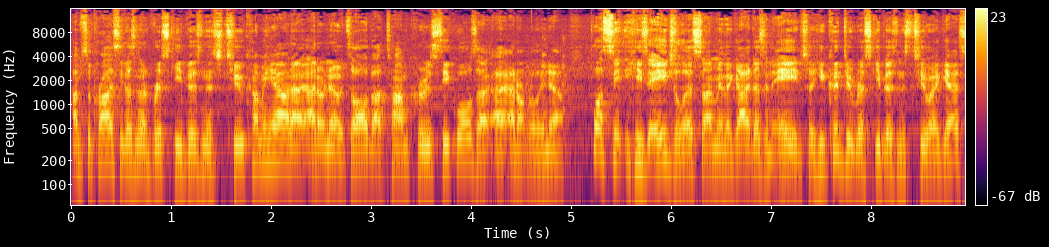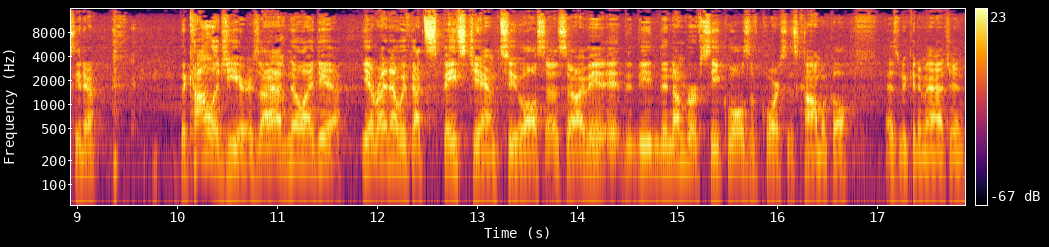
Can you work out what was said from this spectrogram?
I'm surprised he doesn't have Risky Business 2 coming out. I, I don't know. It's all about Tom Cruise sequels. I, I, I don't really know. Plus, he, he's ageless. I mean, the guy doesn't age, so he could do Risky Business 2, I guess, you know? the college years, I have no idea. Yeah, right now we've got Space Jam 2 also. So, I mean, it, the, the number of sequels, of course, is comical, as we can imagine.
